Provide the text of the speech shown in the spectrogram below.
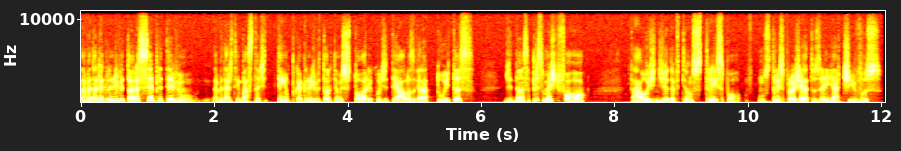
na verdade, a Grande Vitória sempre teve, um, na verdade, tem bastante tempo que a Grande Vitória tem um histórico de ter aulas gratuitas de dança, principalmente de forró. Tá? Hoje em dia deve ter uns três, uns três projetos aí ativos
